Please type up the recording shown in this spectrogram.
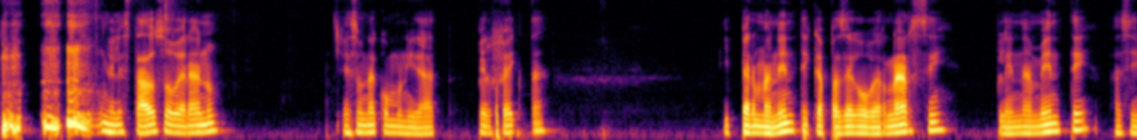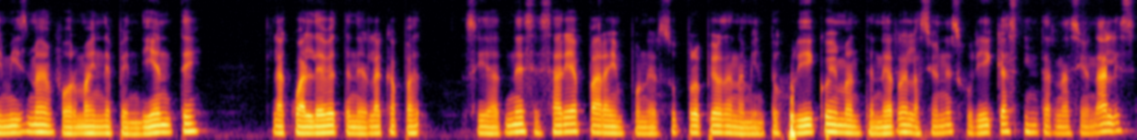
El Estado soberano es una comunidad perfecta y permanente capaz de gobernarse plenamente a sí misma en forma independiente, la cual debe tener la capacidad necesaria para imponer su propio ordenamiento jurídico y mantener relaciones jurídicas internacionales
